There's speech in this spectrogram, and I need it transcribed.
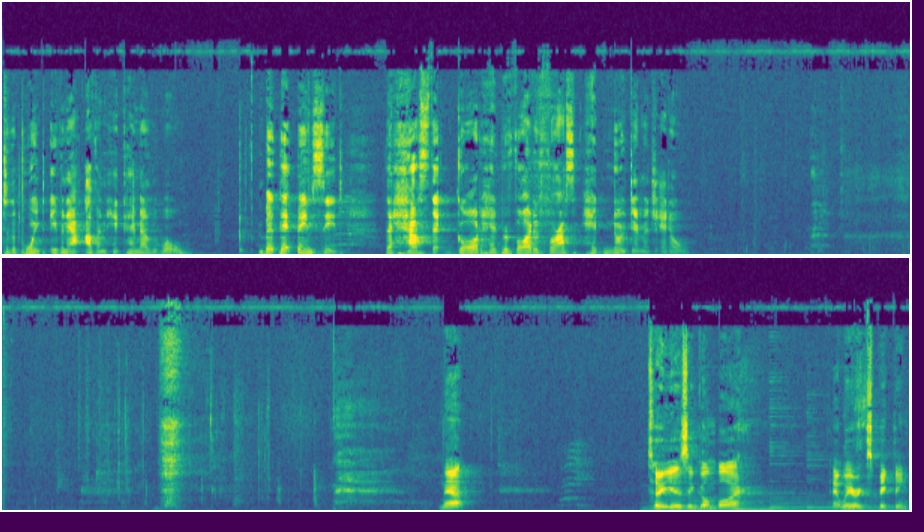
to the point even our oven had came out of the wall. But that being said, the house that God had provided for us had no damage at all. Now, two years had gone by, and we were expecting.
